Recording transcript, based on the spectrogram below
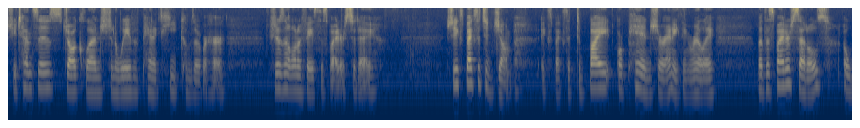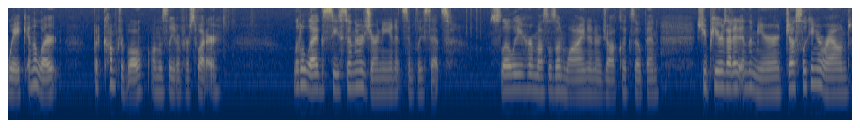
She tenses, jaw clenched, and a wave of panicked heat comes over her. She doesn't want to face the spiders today. She expects it to jump, expects it to bite or pinch or anything really. But the spider settles, awake and alert, but comfortable on the sleeve of her sweater. Little legs cease in their journey and it simply sits. Slowly, her muscles unwind and her jaw clicks open. She peers at it in the mirror, just looking around,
